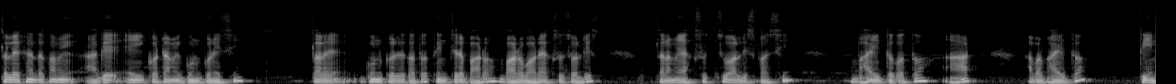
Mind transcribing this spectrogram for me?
তাহলে এখানে দেখো আমি আগে এই কটা আমি গুণ করেছি। তাহলে গুণ করে কত? তিন চারে বারো। বারো বারো, একশো চল্লিশ। তাহলে আমি একশো চুয়াল্লিশ পাচ্ছি। ভাই তো কত? আট। আবার ভাইতো তিন।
